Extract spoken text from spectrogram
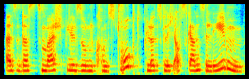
Also dass zum Beispiel so ein Konstrukt plötzlich aufs ganze Leben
